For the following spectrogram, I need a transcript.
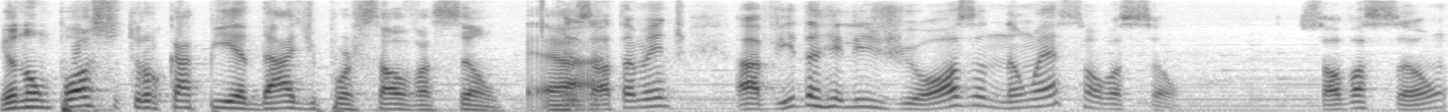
Eu não posso trocar piedade por salvação. É, Exatamente. A vida religiosa não é salvação. Salvação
